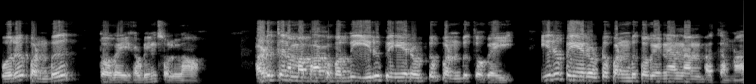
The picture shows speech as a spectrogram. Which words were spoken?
ஒரு பண்பு தொகை அப்படின்னு சொல்லலாம். அடுத்து நம்ம பார்க்க போறது இரு பெயரொட்டு பண்பு தொகை. இரு பெயரொட்டு பண்பு தொகை என்னன்னு பார்த்தோம்னா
